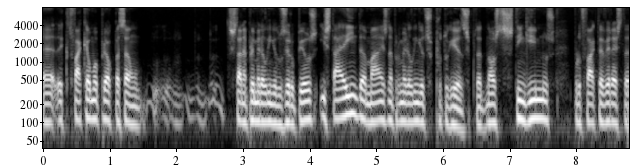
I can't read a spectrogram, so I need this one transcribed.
Uh, que de facto é uma preocupação que está na primeira linha dos europeus e está ainda mais na primeira linha dos portugueses. Portanto, nós distinguimos por de facto haver esta,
